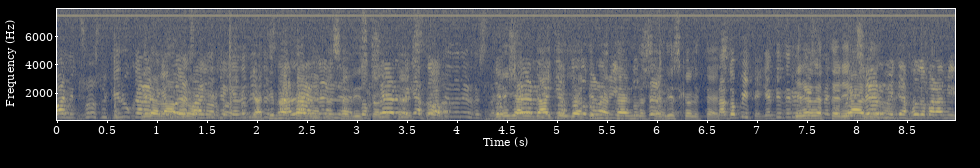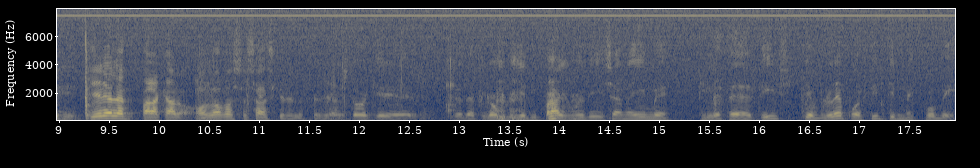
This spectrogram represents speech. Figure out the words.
Ο ανυψός του κυρίου Κύριε Καραγιώτη Λαμπρό, αλήθεια και δεν γιατί ήρθε με στα φέρνετε ναι, σε ναι, το δύσκολη ξέρουμε θέση κι αυτό. τώρα. Δεν ήρθε στα Κύριε ξέρουμε Γιαννιδάκη, κι αυτό το γιατί με παραμύθι, φέρνετε το σε ξέρουμε. δύσκολη θέση. Να το πείτε, γιατί δεν Κύριε ήρθε στην Ελευθεριάδη. Ξέρουμε και αυτό το παραμύθι. Κύριε Λε... παρακαλώ, ο λόγος σε εσάς κύριε Ελευθερία. Ευχαριστώ κύριε Τρενταφυλόπουλο γιατί πράγματι σαν να είμαι τηλεθεατής και βλέπω αυτή την εκπομπή.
